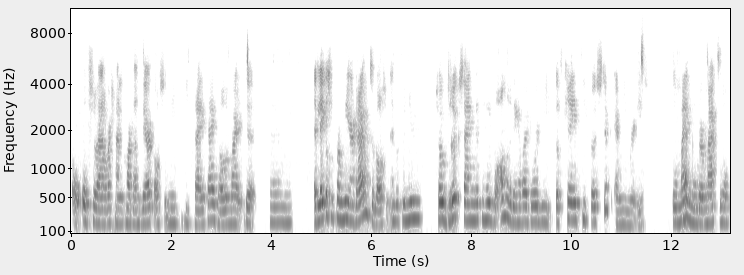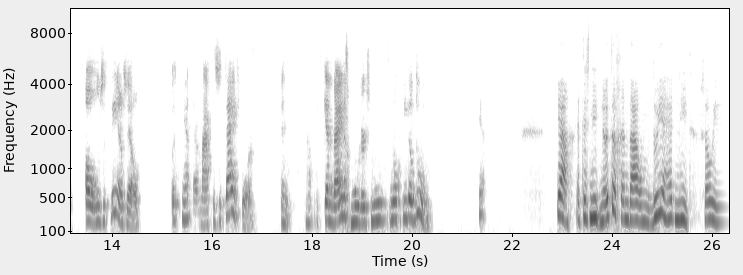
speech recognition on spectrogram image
of ze waren waarschijnlijk hard aan het werk als ze niet die vrije tijd hadden. Maar de, um, het leek alsof er meer ruimte was en dat we nu zo druk zijn met een heleboel andere dingen, waardoor die, dat creatieve stuk er niet meer is. Door mijn moeder maakte nog al onze kleren zelf. Ja. Daar maakte ze tijd voor. En nou, ik ken weinig moeders nu nog die dat doen. Ja. ja, het is niet nuttig en daarom doe je het niet. Zoiets.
